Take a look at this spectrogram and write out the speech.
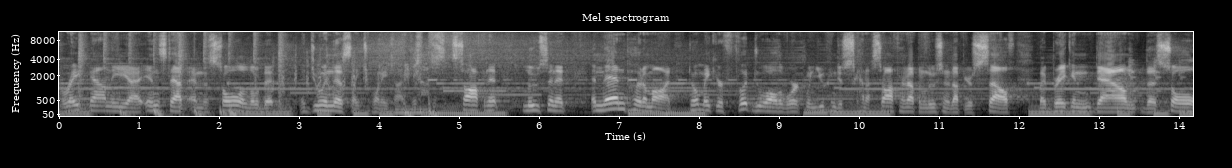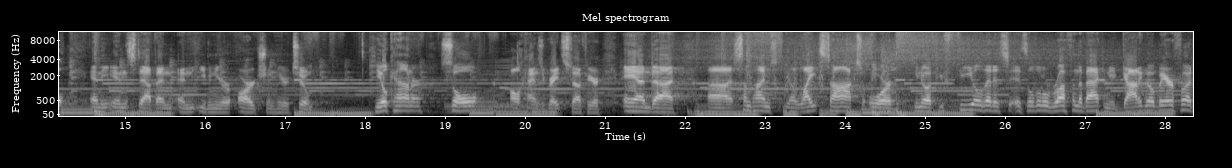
break down the uh, instep and the sole a little bit by doing this like 20 times. Just, just soften it, loosen it, and then put them on. Don't make your foot do all the work when you can just kind of soften it up and loosen it up yourself by breaking down the sole and the instep and, and even your arch in here too heel counter, sole, all kinds of great stuff here. And uh, uh, sometimes you know light socks, or you know if you feel that it's it's a little rough in the back and you got to go barefoot,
